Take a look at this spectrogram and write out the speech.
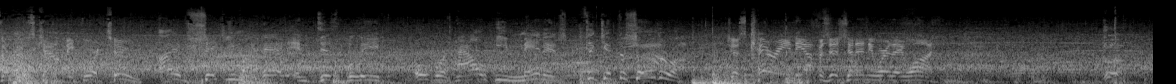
The ref's count before two. I am shaking my head in disbelief over how he managed to get the shoulder up. Just carrying the opposition anywhere they want.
